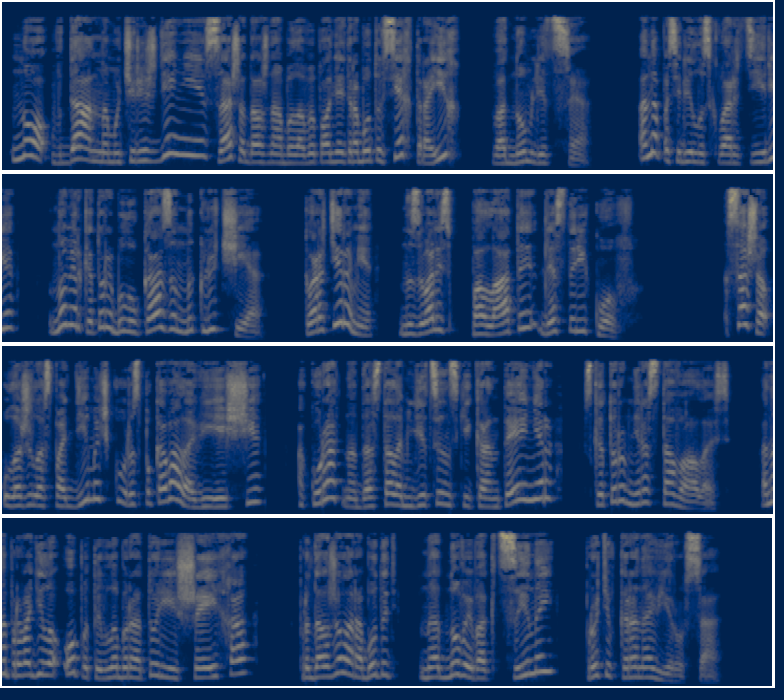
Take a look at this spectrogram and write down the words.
Но в данном учреждении Саша должна была выполнять работу всех троих в одном лице. Она поселилась в квартире, номер которой был указан на ключе. Квартирами назывались палаты для стариков. Саша уложила спать Димочку, распаковала вещи, аккуратно достала медицинский контейнер, с которым не расставалась. Она проводила опыты в лаборатории шейха, продолжала работать над новой вакциной против коронавируса.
